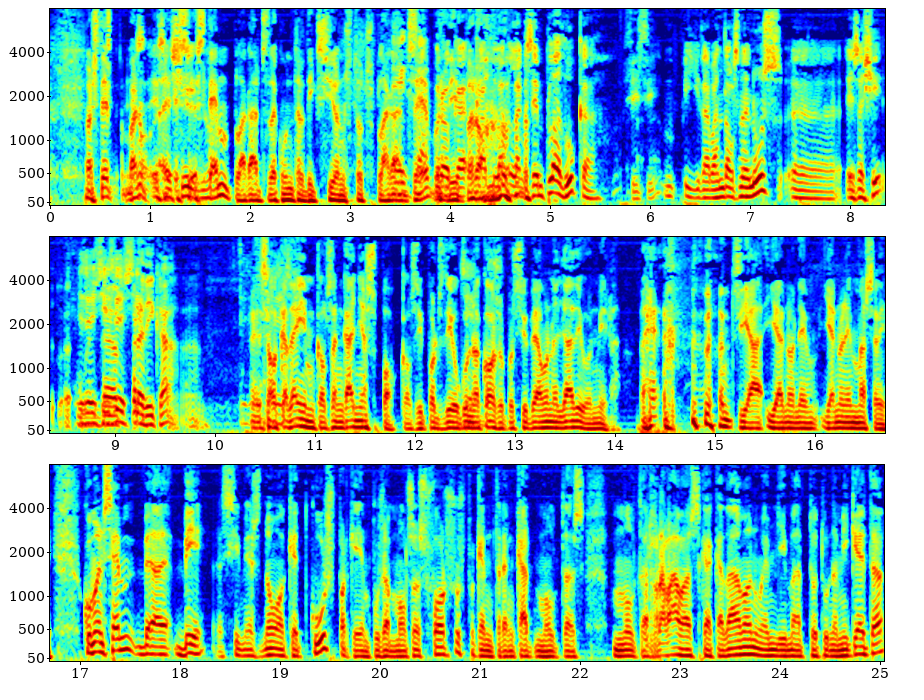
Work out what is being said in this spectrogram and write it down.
Estem, bueno, és així, no? estem plegats de contradiccions, tots plegats, Exacte. eh? Vull però dir, però... l'exemple educa Sí, sí. i davant dels nanos eh, és així, És així, de és així. predicar És el que dèiem, que els enganyes poc, els hi pots dir alguna Sí. cosa, però si ho veuen allà diuen, mira, eh? doncs ja, ja, no anem, ja no anem massa bé. Comencem bé, bé, si més no, aquest curs, perquè hi hem posat molts esforços, perquè hem trencat moltes, moltes rebaves que quedaven, ho hem llimat tot una miqueta,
